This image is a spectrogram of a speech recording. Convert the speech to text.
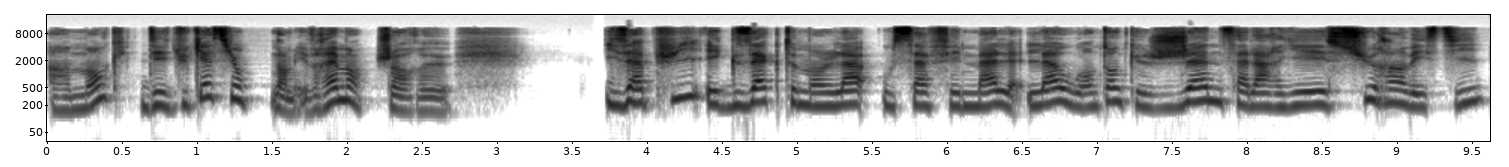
un manque d'éducation. Non, mais vraiment, genre, euh, ils appuient exactement là où ça fait mal, là où en tant que jeune salarié surinvesti,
